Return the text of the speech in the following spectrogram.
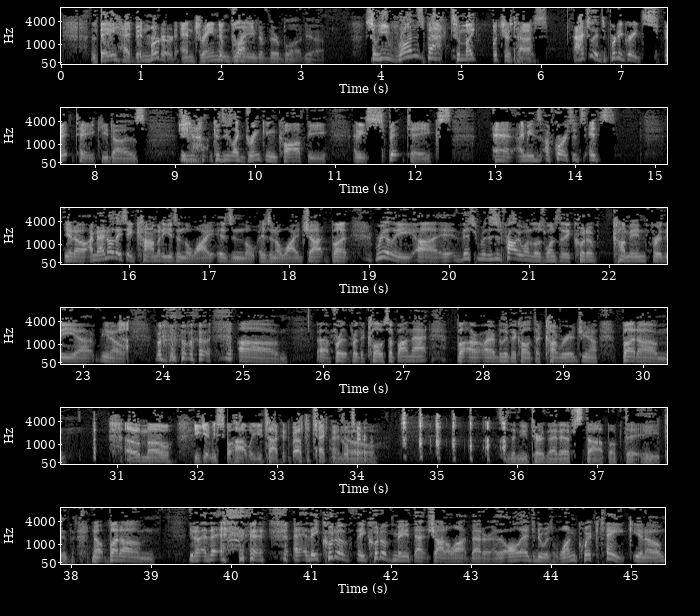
They had been murdered and drained And of blood. drained of their blood. Yeah. So he runs back to Mike Butcher's house. Actually, it's a pretty great spit take he does. Yeah. Because he's like drinking coffee and he spit takes. And I mean, of course, it's it's you know, I mean, I know they say comedy is in the wide is in the is in a wide shot, but really, uh, this this is probably one of those ones that they could have come in for the uh, you know, um, uh, for for the close up on that, but I believe they call it the coverage, you know. But um, Oh Mo, you get me so hot when you talk about the technical term. so then you turn that f stop up to eight. No, but um, you know, and they, they could have they could have made that shot a lot better. All they had to do was one quick take, you know.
